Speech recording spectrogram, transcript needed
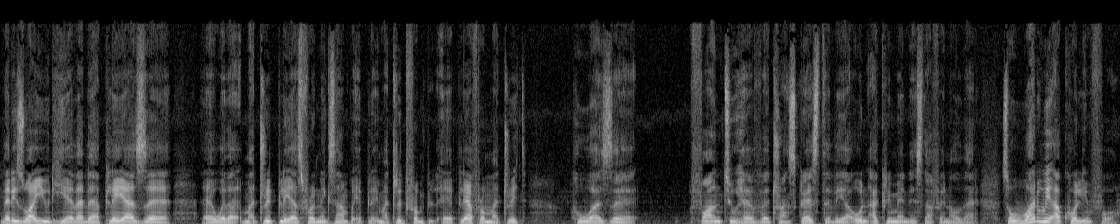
That is why you'd hear that there are players, uh, uh, whether Madrid players, for an example, a, play, Madrid from a player from Madrid who was uh, found to have uh, transgressed their own agreement and stuff and all that. So what we are calling for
